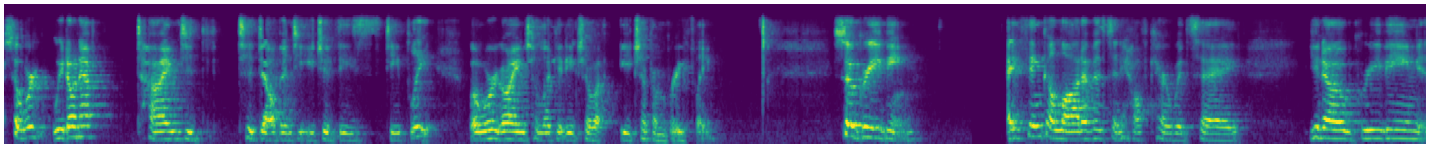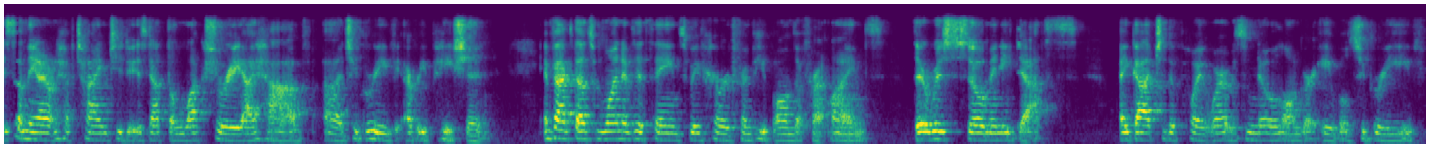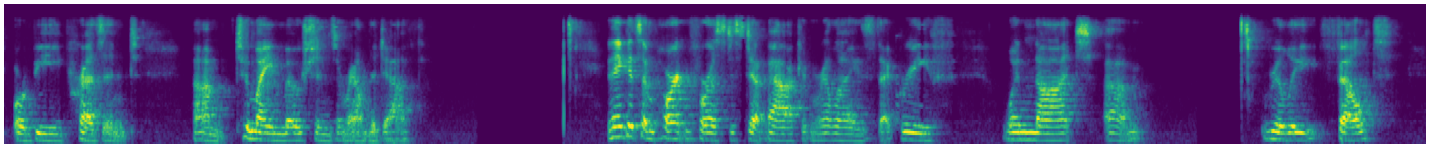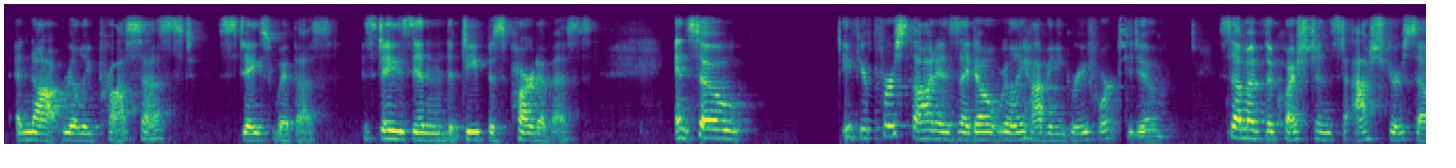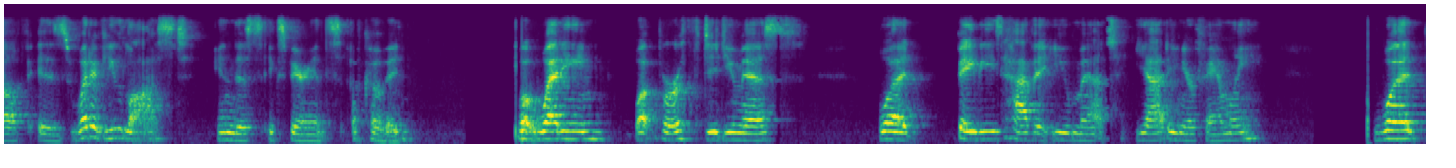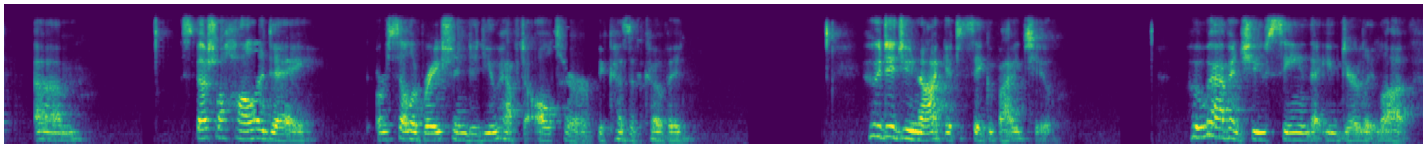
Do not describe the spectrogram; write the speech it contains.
So we're, we don't have time to, to delve into each of these deeply, but we're going to look at each of, each of them briefly. So grieving. I think a lot of us in healthcare would say, you know, grieving is something I don't have time to do. It's not the luxury I have uh, to grieve every patient. In fact, that's one of the things we've heard from people on the front lines. There was so many deaths. I got to the point where I was no longer able to grieve or be present um, to my emotions around the death. I think it's important for us to step back and realize that grief, when not um, really felt and not really processed, stays with us. It stays in the deepest part of us and so if your first thought is, I don't really have any grief work to do, some of the questions to ask yourself is, what have you lost in this experience of COVID? What wedding, what birth did you miss? What babies haven't you met yet in your family? What um, special holiday or celebration did you have to alter because of COVID? Who did you not get to say goodbye to? Who haven't you seen that you dearly love?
